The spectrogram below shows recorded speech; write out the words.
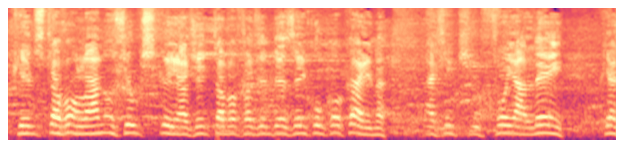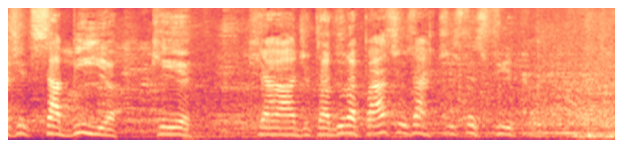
porque eles estavam lá, não sei o que se a gente estava fazendo desenho com cocaína. A gente foi além, porque a gente sabia que, que a ditadura passa e os artistas ficam.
